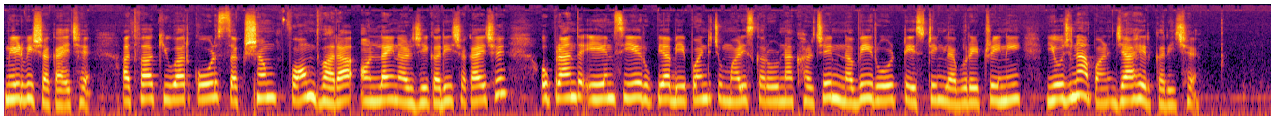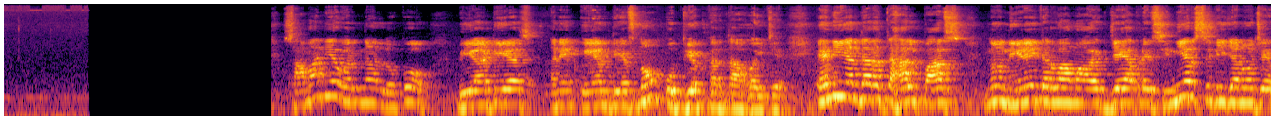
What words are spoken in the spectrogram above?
મેળવી શકાય છે. અથવા ક્યુઆર કોડ સક્ષમ ફોર્મ દ્વારા ઓનલાઈન અરજી કરી શકાય છે. ઉપરાંત એએમસીએ રૂપિયા બે પોઈન્ટ ચુમ્માળીસ કરોડના ખર્ચે નવી રોડ ટેસ્ટિંગ લેબોરેટરીની યોજના પણ જાહેર કરી છે. સામાન્ય વર્ગના લોકો બીઆરટીએસ અને એએમટીએફનો ઉપયોગ કરતા હોય છે. એની અંદર હાલ પાસનો નિર્ણય કરવામાં આવે જે આપણે સિનિયર સિટીઝનો છે,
